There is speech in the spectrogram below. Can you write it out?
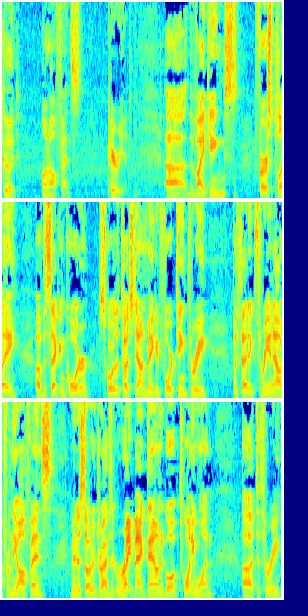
good on offense. Period. Uh, the Vikings' first play of the second quarter score the touchdown, make it 14 3 pathetic three and out from the offense. Minnesota drives it right back down to go up 21 uh, to 3.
